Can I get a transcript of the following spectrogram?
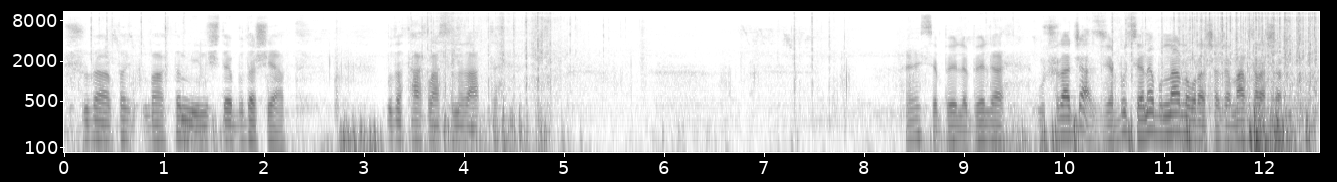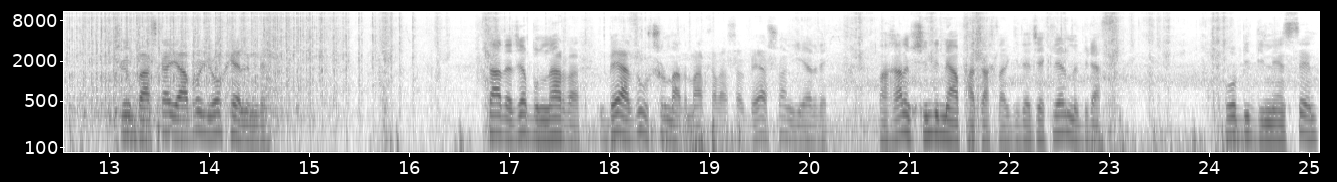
Şu da artık baktım inişte bu da şey attı. Bu da taklasını da attı. Neyse böyle böyle uçuracağız. Ya bu sene bunlarla uğraşacağım arkadaşlar. Çünkü başka yavru yok elimde. Sadece bunlar var. Beyazı uçurmadım arkadaşlar. Beyaz şu an yerde. Bakalım şimdi ne yapacaklar? Gidecekler mi biraz? O bir dinlensin.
